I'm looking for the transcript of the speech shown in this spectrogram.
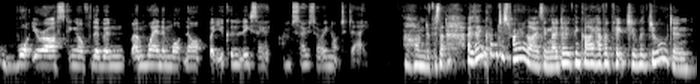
what you're asking of them and and when and whatnot but you can at least say i'm so sorry not today. A hundred percent. I think I'm just realizing I don't think I have a picture with Jordan,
